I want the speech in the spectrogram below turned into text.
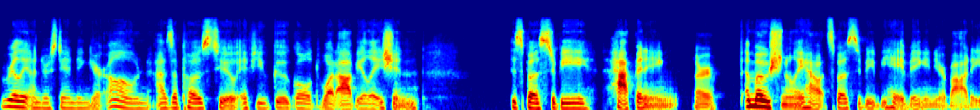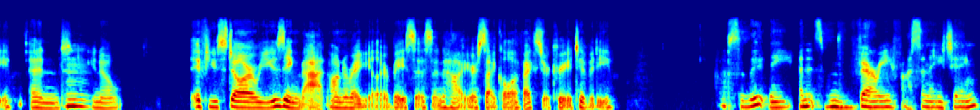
really understanding your own, as opposed to if you Googled what ovulation is supposed to be happening or emotionally how it's supposed to be behaving in your body. And, Mm. you know, if you still are using that on a regular basis and how your cycle affects your creativity. Absolutely. And it's very fascinating.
